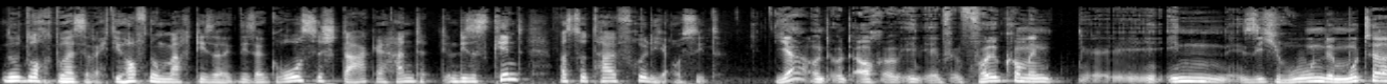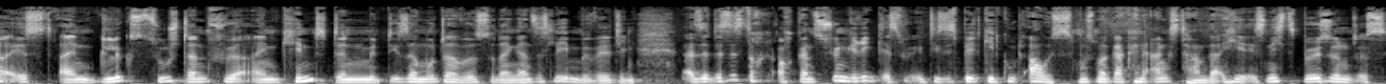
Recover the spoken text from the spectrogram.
nur doch, du hast recht, die Hoffnung macht dieser, dieser große, starke Hand. Und dieses Kind, was total fröhlich aussieht. Ja, und, und auch äh, vollkommen äh, in sich ruhende Mutter ist ein Glückszustand für ein Kind, denn mit dieser Mutter wirst du dein ganzes Leben bewältigen. Also das ist doch auch ganz schön geregelt. Es, dieses Bild geht gut aus, muss man gar keine Angst haben. Da hier ist nichts böse und es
